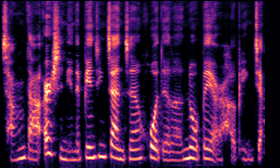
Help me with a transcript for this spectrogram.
长达二十年的边境战争，获得了诺贝尔和平奖。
